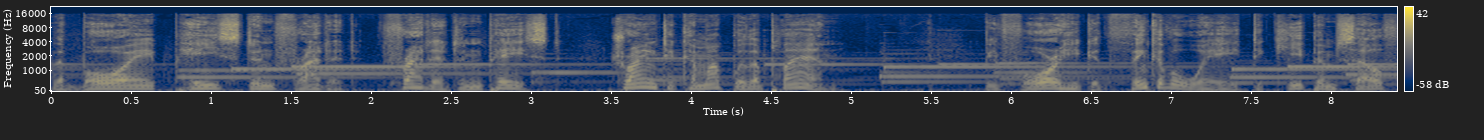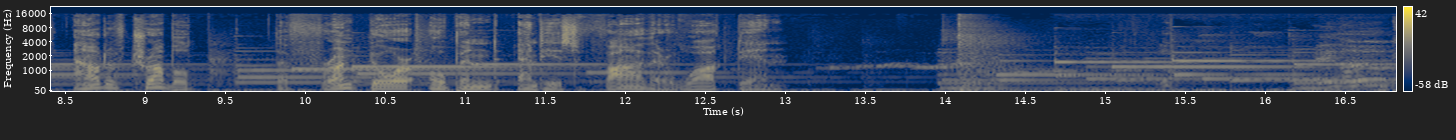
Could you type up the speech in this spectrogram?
The boy paced and fretted, fretted and paced, trying to come up with a plan. Before he could think of a way to keep himself out of trouble, the front door opened and his father walked in. Hey Luke,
